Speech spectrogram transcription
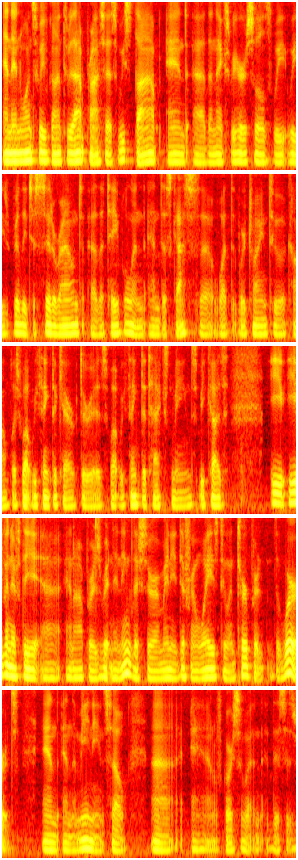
And then once we've gone through that process, we stop and uh, the next rehearsals, we, we really just sit around uh, the table and, and discuss uh, what we're trying to accomplish, what we think the character is, what we think the text means. Because e- even if the uh, an opera is written in English, there are many different ways to interpret the words and, and the meaning. So uh, and of course, this is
